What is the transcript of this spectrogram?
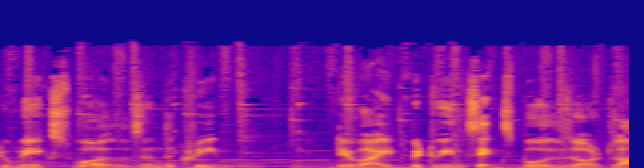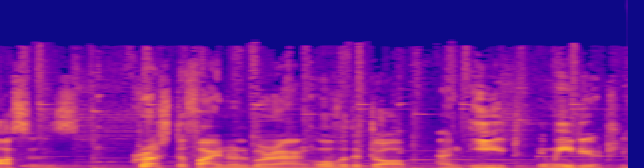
to make swirls in the cream. Divide between 6 bowls or glasses, crush the final meringue over the top and eat immediately.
